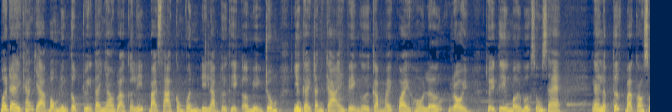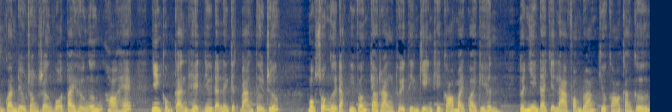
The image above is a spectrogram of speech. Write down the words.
Mới đây, khán giả bỗng liên tục truyền tay nhau đoạn clip bà xã Công Vinh đi làm từ thiện ở miền Trung nhưng gây tranh cãi vì người cầm máy quay hô lớn rồi Thủy Tiên mới bước xuống xe. Ngay lập tức, bà con xung quanh đều rần rần vỗ tay hưởng ứng, hò hét, nhìn khung cảnh hệt như đã lên kịch bản từ trước. Một số người đặt nghi vấn cho rằng Thủy Tiên diễn khi có máy quay ghi hình, tuy nhiên đây chỉ là phỏng đoán chưa có căn cứ.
